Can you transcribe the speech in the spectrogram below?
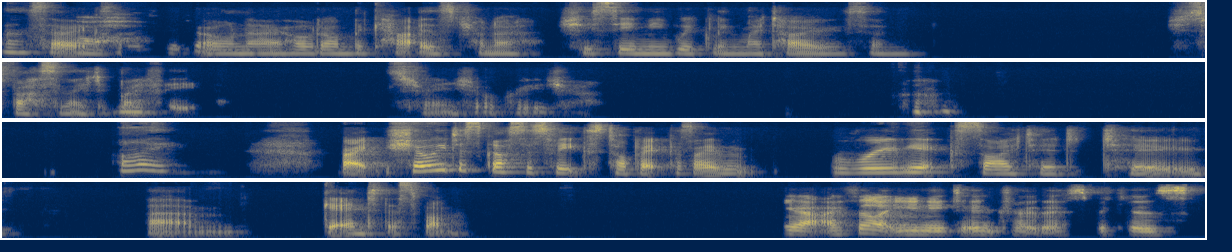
I'm so oh. excited. Oh. oh no, hold on. The cat is trying to, she's seen me wiggling my toes and she's fascinated by hmm. feet. Strange little creature. Hi. Right, shall we discuss this week's topic? Because I'm really excited to um, get into this one. Yeah, I feel like you need to intro this because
